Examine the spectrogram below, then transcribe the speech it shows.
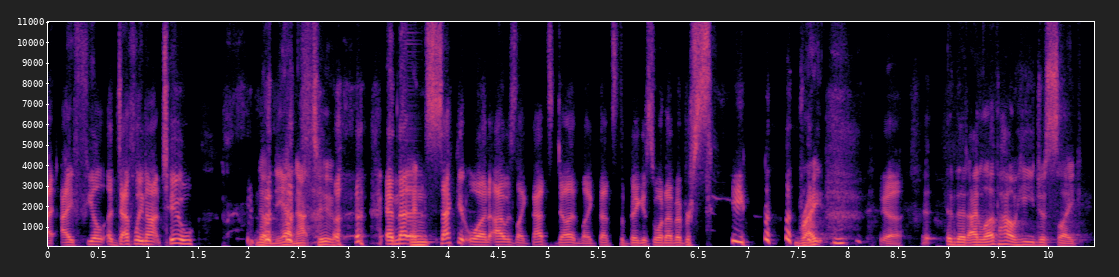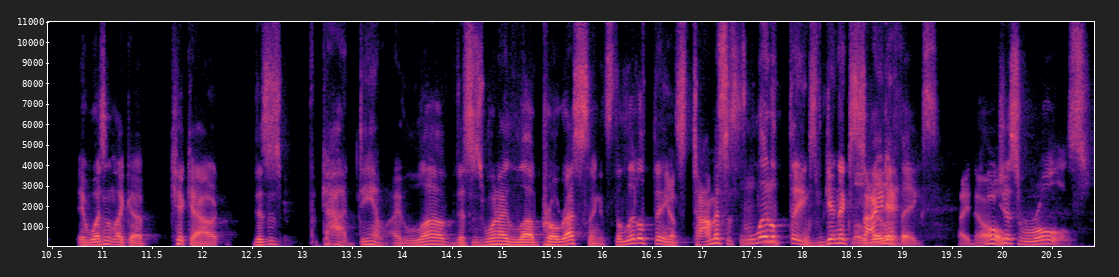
I, I feel uh, definitely not two. No, yeah, not two. and that And- second one, I was like, that's done. Like that's the biggest one I've ever seen. right? Yeah. That I love how he just like it wasn't like a kick out. This is god damn. I love this is when I love pro wrestling. It's the little things. Thomas, it's the Mhm. little things. I'm getting excited. little things. I know. He just rolls.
